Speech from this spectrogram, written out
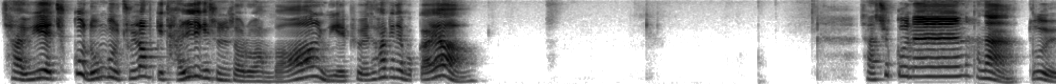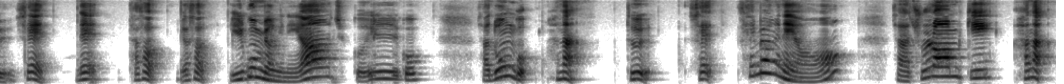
자, 위에 축구, 농구, 줄넘기, 달리기 순서로 한번 위에 표에서 확인해 볼까요? 자, 축구는 하나, 둘, 셋, 넷, 다섯, 여섯, 일곱 명이네요. 축구 일곱. 자, 농구 하나, 둘, 셋, 세 명이네요. 자, 줄넘기 하나,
